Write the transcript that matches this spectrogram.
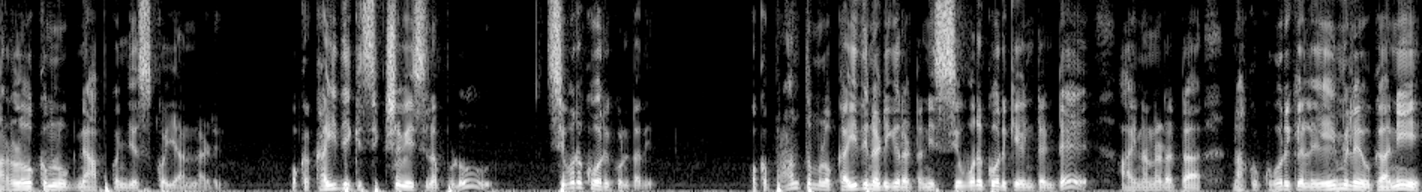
పరలోకమును జ్ఞాపకం చేసుకోయ్యా అన్నాడు. ఒక ఖైదీకి శిక్ష వేసినప్పుడు చివరి కోరిక ఉంటుంది. ఒక ప్రాంతంలో ఖైదీని అడిగారట నీ చివరి కోరిక ఏంటంటే? ఆయన అన్నాడట నాకు కోరికలు ఏమీ లేవు కానీ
